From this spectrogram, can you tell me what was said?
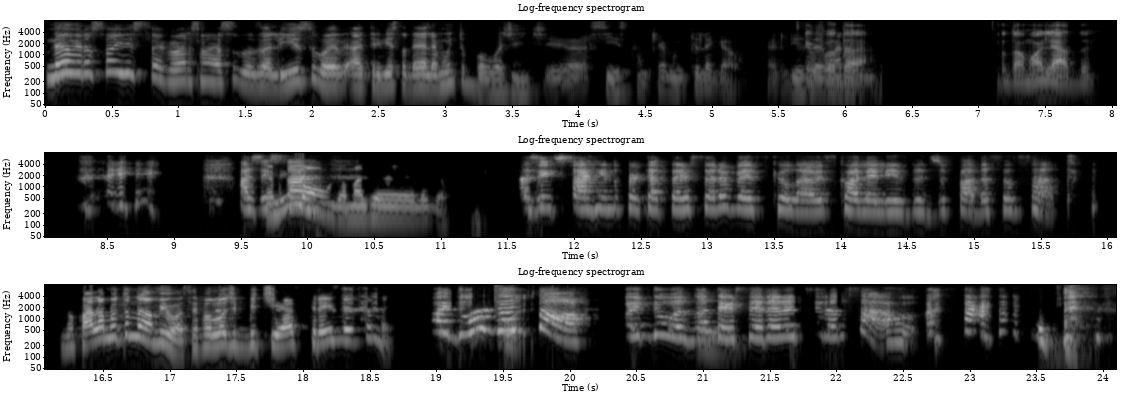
Não, era só isso agora, são essas duas. A Liso, a entrevista dela é muito boa, gente. Assistam, que é muito legal. Eu é vou dar, maravilhosa. vou dar uma olhada. A É gente, meio tá, longa, mas é legal. a gente tá rindo porque é a terceira vez que o Léo escolhe a Lisa de fada sensata. Não fala muito não, Mil. Você falou de BTS três vezes também. Foi duas Foi. vezes só. Foi duas. Na Foi. terceira era tirando sarro.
